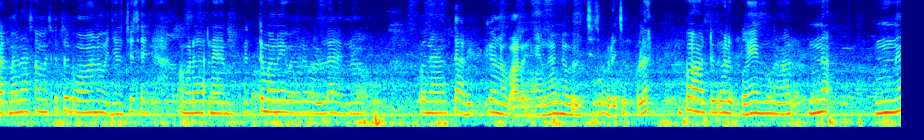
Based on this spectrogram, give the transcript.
പത്മനാഭ സമസ്യത്തിൽ പോകാമെന്ന് വിചാരിച്ച് അവിടെ എട്ട് മണി വരെ ഉള്ളായിരുന്നു. അപ്പോൾ നേരത്തെ അടിക്കുമെന്ന് പറഞ്ഞു. എന്നെ വിളിച്ച് ചോദിച്ചപ്പോൾ പോയി നാൾ ഇന്ന് ഇന്ന്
